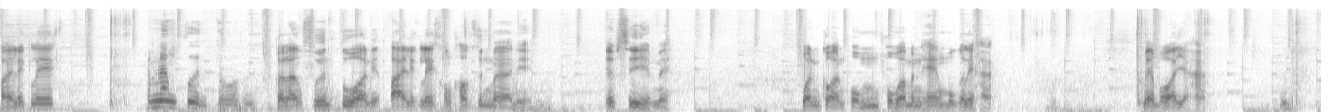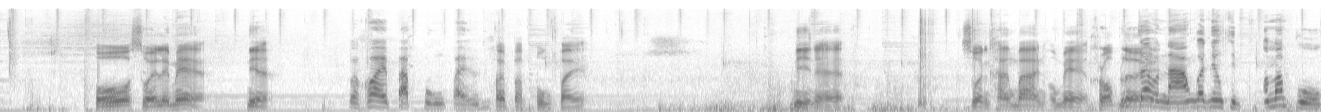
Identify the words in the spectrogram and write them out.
ปลายเล็กกำลังฟื้นตัวๆกำลังฟื้นตัวเนี่ยปลายเล็ก ๆ ของเขาขึ้นมาเนี่ย FC เห็นไหมวันก่อนผมผมว่ามันแห้งผมก็เลยหัก แม่บอกว่าอย่าหัก โอ้ สวยเลยแม่ เนี่ย ก็ค่อยปรับปรุงไป ค่อยปรับปรุงไป นี่นะฮะส่วนข้างบ้านของแม่ ครบเลย เจ้าหนาวก็ยังสิเอามาปลูก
